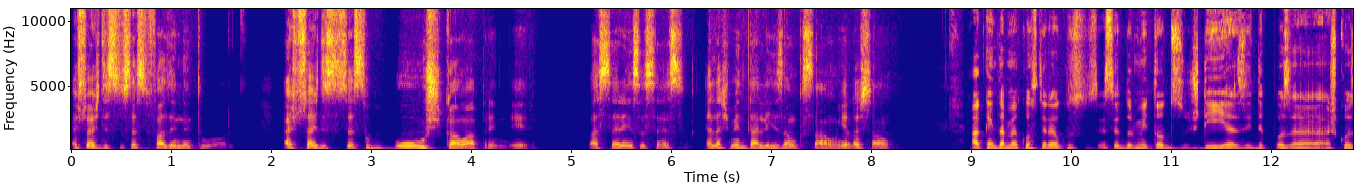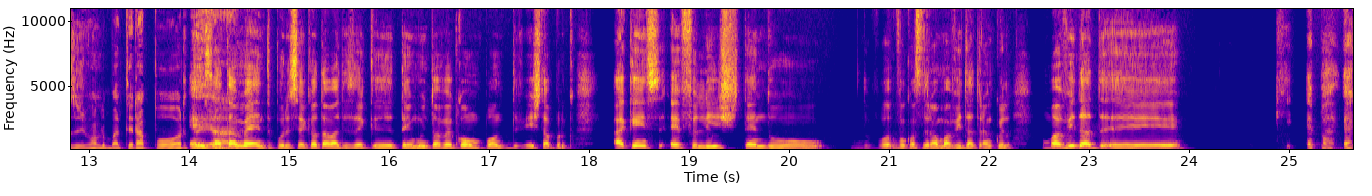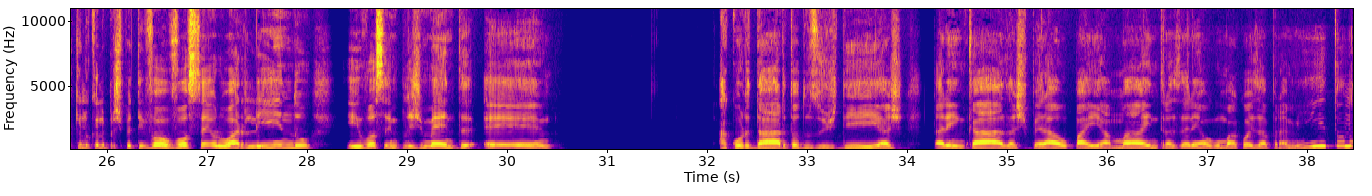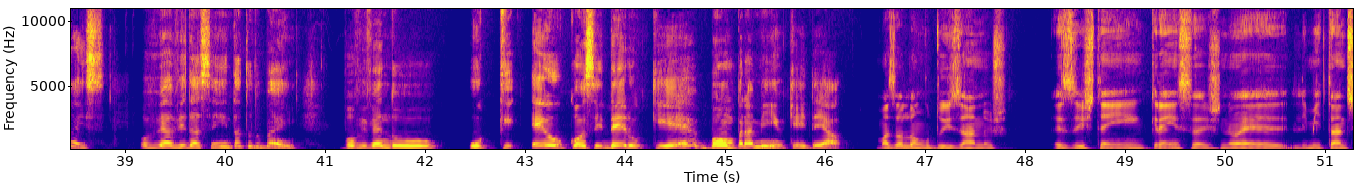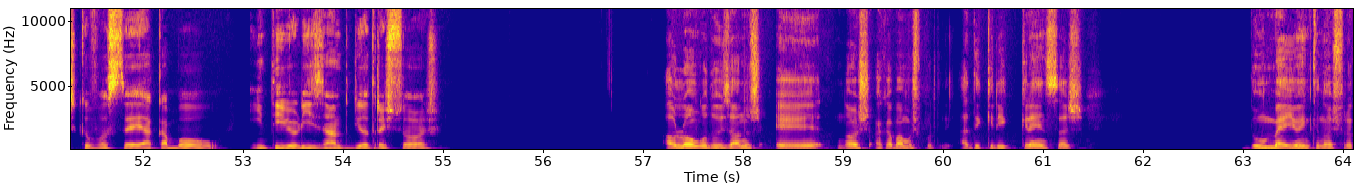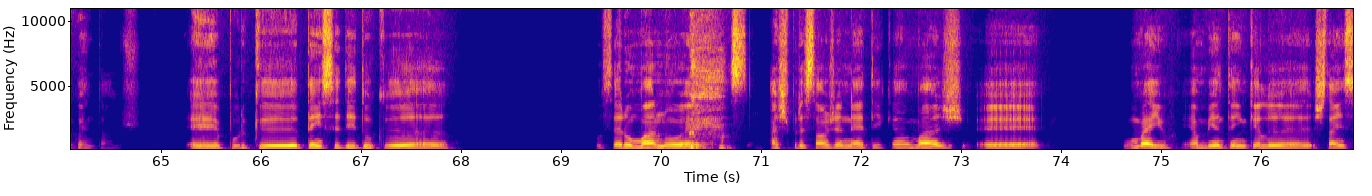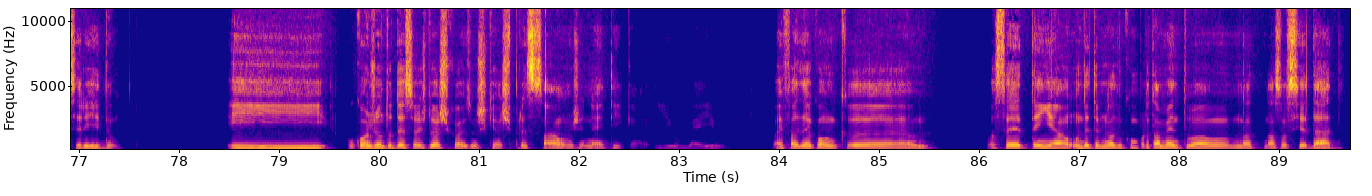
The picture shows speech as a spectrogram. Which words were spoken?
As pessoas de sucesso fazem network. As pessoas de sucesso buscam aprender para serem sucesso. Elas mentalizam que são e elas são. Há quem também considera que o sucesso é dormir todos os dias e depois a, as coisas vão lhe bater à porta. exatamente, a... por isso é que eu estava a dizer que tem muito a ver com um ponto de vista, porque há quem é feliz tendo, vou, vou considerar uma vida tranquila, uma vida de, eh, que epa, é aquilo que ele perspectivou. Vou ser o Arlindo e vou simplesmente é, acordar todos os dias, estar em casa, esperar o pai e a mãe trazerem alguma coisa para mim e estou nice. Vou viver a vida assim, está tudo bem. Vou vivendo o que eu considero que é bom para mim, o que é ideal. Mas ao longo dos anos, existem crenças não é, limitantes que você acabou interiorizando de outras pessoas? Ao longo dos anos, eh, nós acabamos por adquirir crenças do meio em que nós frequentamos. É porque tem-se dito que o ser humano é a expressão genética, mas é o meio, é o ambiente em que ele está inserido. E o conjunto dessas duas coisas, que é a expressão genética e o meio, vai fazer com que você tenha um determinado comportamento na, na sociedade.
